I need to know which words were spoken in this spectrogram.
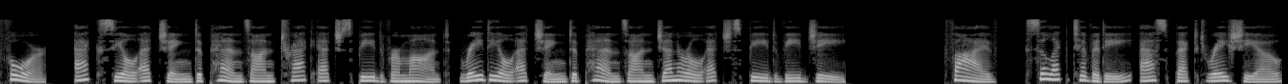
4. Axial etching depends on track etch speed Vermont, radial etching depends on general etch speed Vg. 5. Selectivity aspect ratio,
